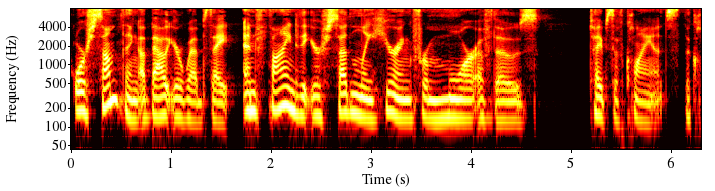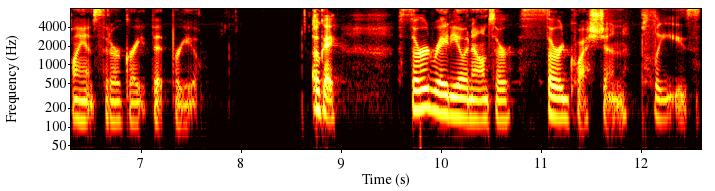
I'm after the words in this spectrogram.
or something about your website and find that you're suddenly hearing from more of those types of clients, the clients that are a great fit for you. Okay, third radio announcer, third question, please.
